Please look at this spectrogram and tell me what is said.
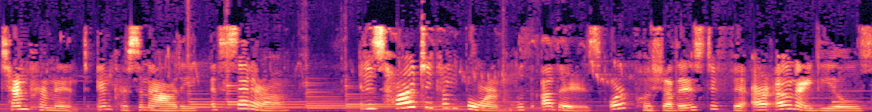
temperament, and personality, etc. It is hard to conform with others or push others to fit our own ideals.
